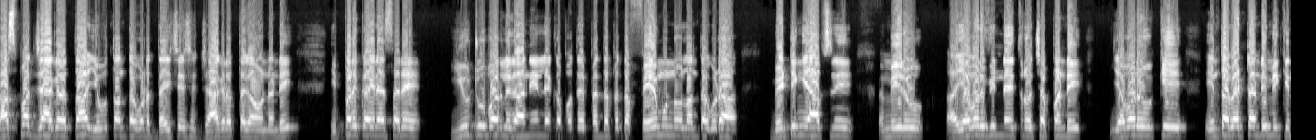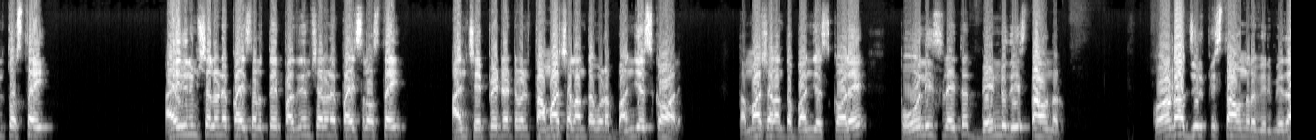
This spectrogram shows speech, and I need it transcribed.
తస్మత్ జాగ్రత్త యువతంతా కూడా దయచేసి జాగ్రత్తగా ఉండండి. ఇప్పటికైనా సరే యూట్యూబర్లు కానీ లేకపోతే పెద్ద పెద్ద ఫేమ్ ఉన్న వాళ్ళంతా కూడా బెట్టింగ్ యాప్స్ని మీరు ఎవరు విన్ అవుతారో చెప్పండి. ఎవరికి ఇంత పెట్టండి మీకు ఇంత వస్తాయి. ఐదు నిమిషాల్లోనే పైసలు వస్తాయి పది నిమిషాల్లోనే పైసలు వస్తాయి అని చెప్పేటటువంటి తమాషాలంతా కూడా బంద్ చేసుకోవాలి. తమాషాలంతా బంద్ చేసుకోవాలి. పోలీసులు అయితే బెండు తీస్తా ఉన్నారు. కొరడా జులిపిస్తా ఉన్నారు వీరి మీద.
